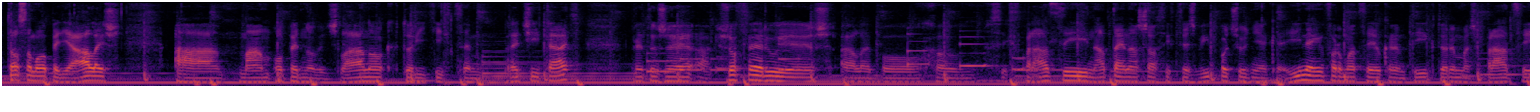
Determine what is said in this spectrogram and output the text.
to som opäť ja Aleš a mám opäť nový článok, ktorý ti chcem prečítať, pretože ak šoféruješ alebo hm, si v práci, na tajnáša si chceš vypočuť nejaké iné informácie okrem tých, ktoré máš v práci,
